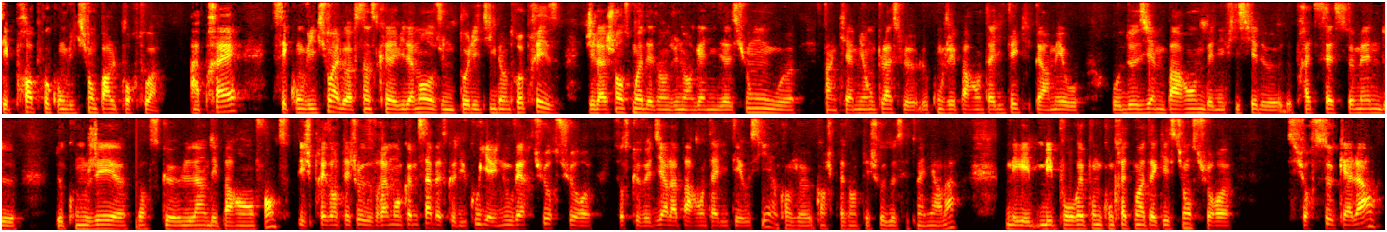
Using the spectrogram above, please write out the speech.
tes propres convictions parlent pour toi. Après, ces convictions, elles doivent s'inscrire évidemment dans une politique d'entreprise. J'ai la chance, moi, d'être dans une organisation où, euh, enfin, qui a mis en place le, congé parentalité qui permet aux, deuxième parents de bénéficier de, de près de 16 semaines de, de congé euh, lorsque l'un des parents enfante. Et je présente les choses vraiment comme ça parce que du coup, il y a une ouverture sur, sur ce que veut dire la parentalité aussi hein, quand, je, quand je présente les choses de cette manière-là. Mais, mais pour répondre concrètement à ta question sur, euh, sur ce cas-là,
